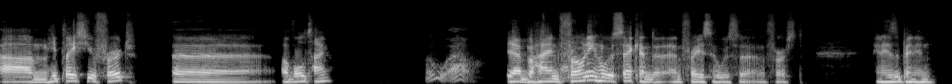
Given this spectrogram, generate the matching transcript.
Um, he placed you third uh, of all time. Oh wow! Yeah, behind wow. Froning, who was second, and Fraser, who was uh, first. In his opinion,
